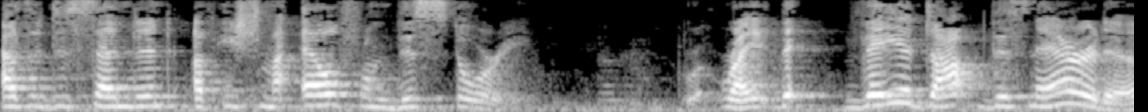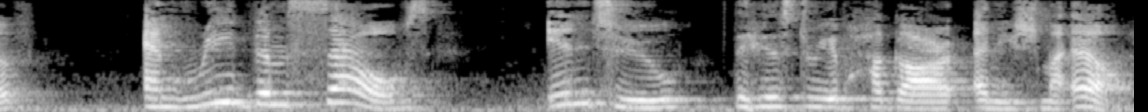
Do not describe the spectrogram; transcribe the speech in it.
as a descendant of Ishmael from this story? Right? They adopt this narrative and read themselves into the history of Hagar and Ishmael.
